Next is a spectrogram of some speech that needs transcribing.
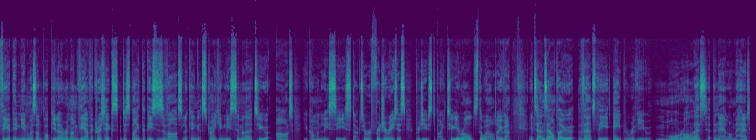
The opinion was unpopular among the other critics, despite the pieces of art looking strikingly similar to art you commonly see stuck to refrigerators produced by two year olds the world over. It turns out, though, that the ape review more or less hit the nail on the head.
